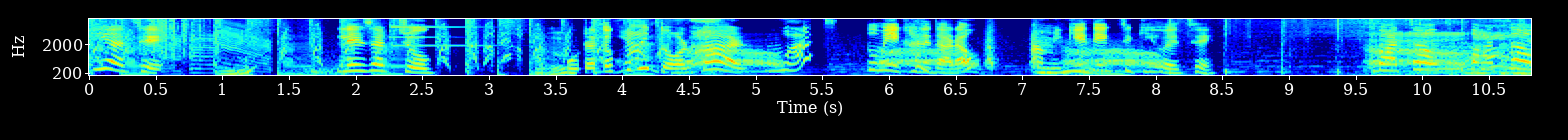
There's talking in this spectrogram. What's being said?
কি আছে? লেজার চোখ ওটা তো খুবই দরকার। তুমি এখানে দাঁড়াও আমি গিয়ে দেখছি কি হয়েছে। বাঁচাও বাঁচাও।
